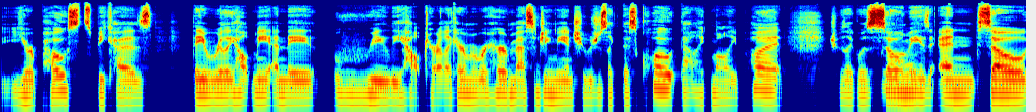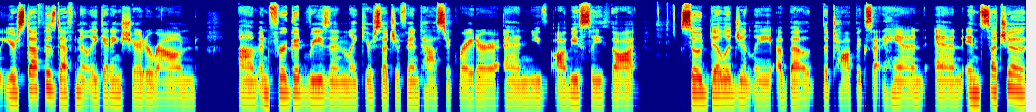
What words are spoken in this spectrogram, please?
your posts because they really helped me and they really helped her. Like I remember her messaging me and she was just like this quote that like Molly put. She was like was so amazing. And so your stuff is definitely getting shared around um, and for a good reason. Like you're such a fantastic writer and you've obviously thought so diligently about the topics at hand and in such a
